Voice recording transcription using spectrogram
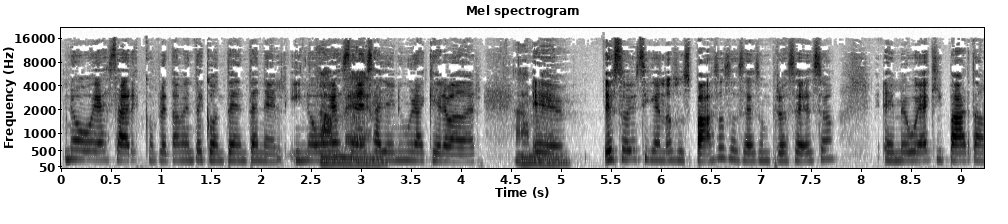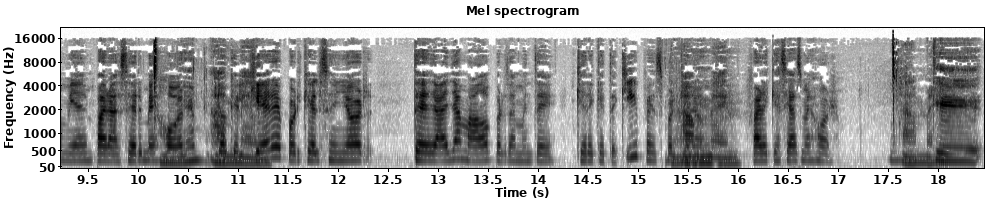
no voy a estar completamente contenta en Él y no voy a hacer esa llenura que Él va a dar. Eh, estoy siguiendo sus pasos, o sea, es un proceso. Eh, me voy a equipar también para hacer mejor lo que Él quiere, porque el Señor te ha llamado, pero también te quiere que te equipes para que seas mejor. Amén. Que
